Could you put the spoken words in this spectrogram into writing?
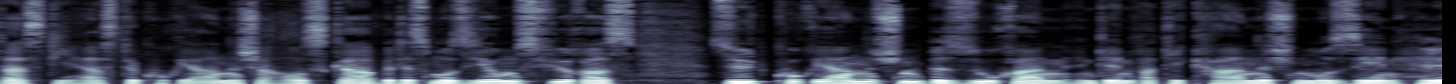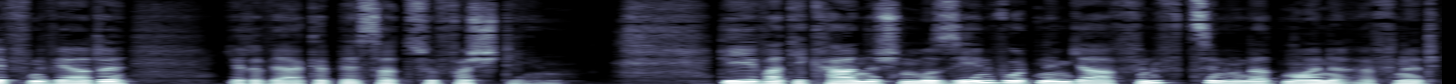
dass die erste koreanische Ausgabe des Museumsführers südkoreanischen Besuchern in den vatikanischen Museen helfen werde, ihre Werke besser zu verstehen. Die Vatikanischen Museen wurden im Jahr 1509 eröffnet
